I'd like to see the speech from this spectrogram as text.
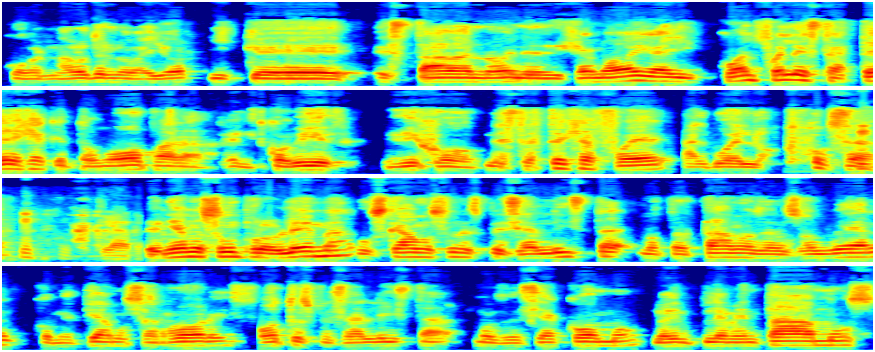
gobernador de Nueva York, y que estaba, ¿no? Y le dijeron, oiga, ¿y cuál fue la estrategia que tomó para el COVID? Y dijo, la estrategia fue al vuelo. O sea, teníamos un problema, buscábamos un especialista, lo tratábamos de resolver, cometíamos errores, otro especialista nos decía cómo, lo implementábamos,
